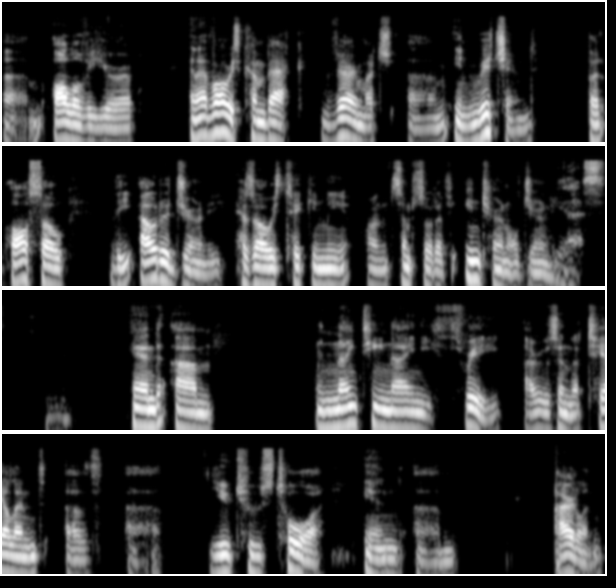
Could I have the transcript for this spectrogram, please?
um, all over Europe. And I've always come back very much um, enriched, but also the outer journey has always taken me on some sort of internal journey. Yes. And um, in 1993, I was in the tail end of uh, U2's tour in um, Ireland,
